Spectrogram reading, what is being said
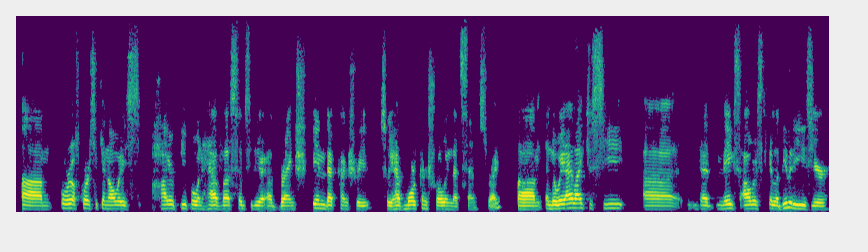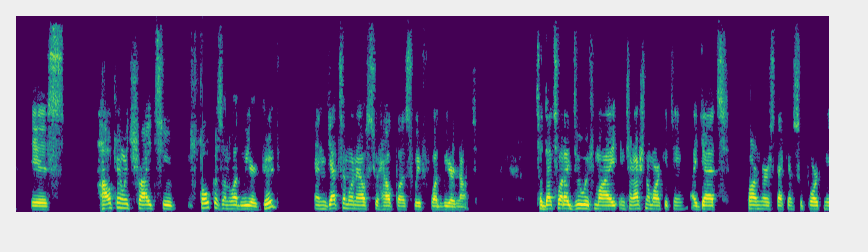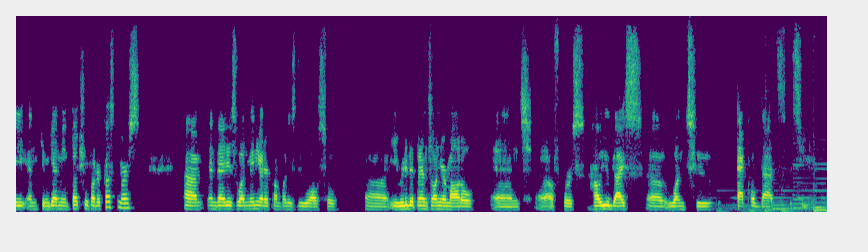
Um, or of course, you can always hire people and have a subsidiary a branch in that country, so you have more control in that sense, right? Um, and the way I like to see uh, that makes our scalability easier is how can we try to focus on what we are good and get someone else to help us with what we are not. So that's what I do with my international marketing. I get partners that can support me and can get me in touch with other customers. Um, and that is what many other companies do also uh, it really depends on your model and, uh, of course, how you guys uh, want to tackle that decision.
